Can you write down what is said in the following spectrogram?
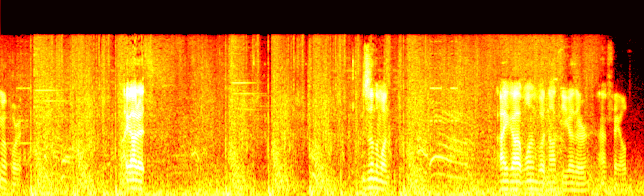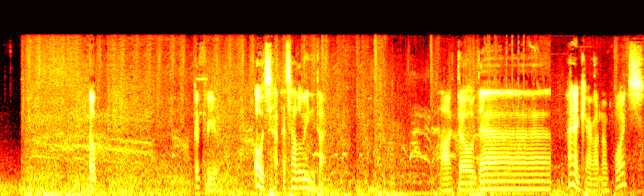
going for it. I got it. There's another one. I got one, but not the other. I failed. Nope. Good for you. Oh, it's it's Halloween time. Octodad. I don't care about no points.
